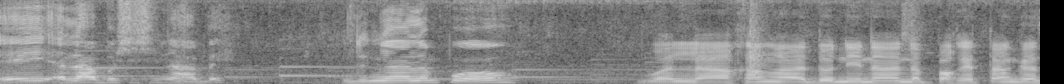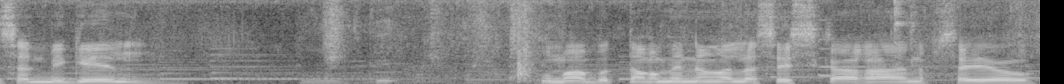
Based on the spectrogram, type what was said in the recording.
Eh, ala ba siya sinabi? Andun nga lang po ako. Wala ka nga doon. Inanap pa kita hanggang San Miguel. Umabot na kami ng alas 6 kakahanap sa'yo.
